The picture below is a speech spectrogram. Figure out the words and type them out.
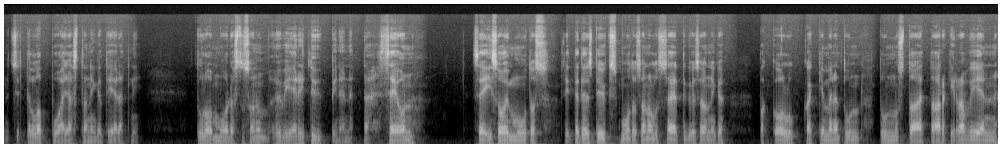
nyt sitten loppuajasta, niin kuin tiedät, niin tulonmuodostus on hyvin erityyppinen, että se on se isoin muutos. Sitten tietysti yksi muutos on ollut se, että kyllä se on niin pakko ollut kaikkien meidän tunnustaa, että arkiravien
